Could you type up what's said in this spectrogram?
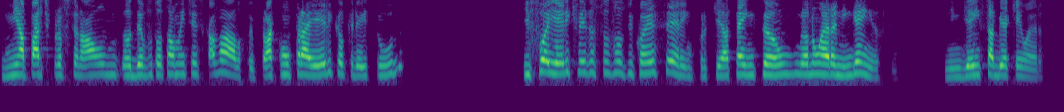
Minha parte profissional, eu devo totalmente a esse cavalo. Foi para comprar ele que eu criei tudo. E foi ele que fez as pessoas me conhecerem, porque até então eu não era ninguém, assim. Ninguém sabia quem eu era.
